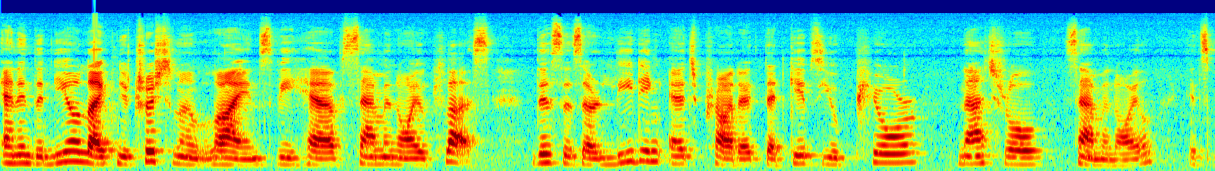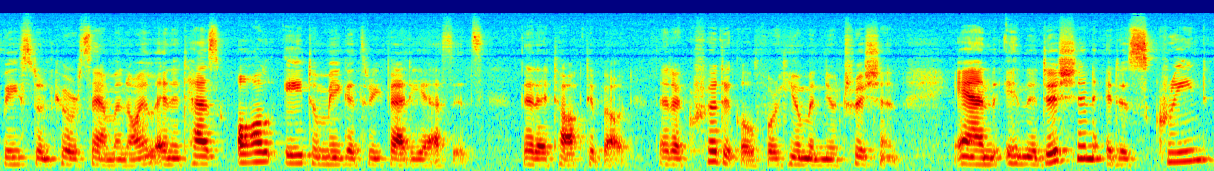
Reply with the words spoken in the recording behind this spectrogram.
And in the Neolife nutritional lines, we have Salmon Oil Plus. This is our leading edge product that gives you pure, natural salmon oil. It's based on pure salmon oil and it has all eight omega 3 fatty acids that I talked about that are critical for human nutrition. And in addition, it is screened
